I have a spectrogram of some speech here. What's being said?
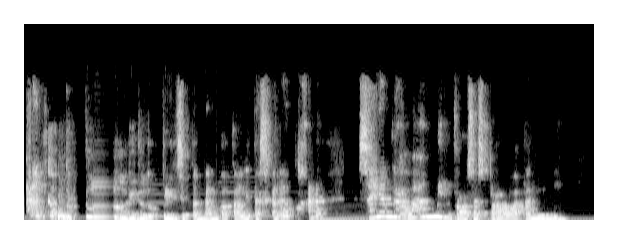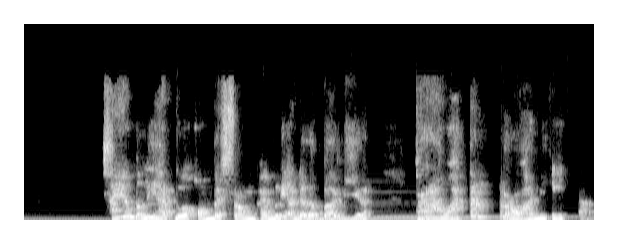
tangkap betul gitu loh prinsip tentang totalitas. Kenapa? Karena saya ngalamin proses perawatan ini. Saya melihat bahwa Combat Strong Family adalah bagian perawatan rohani kita.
